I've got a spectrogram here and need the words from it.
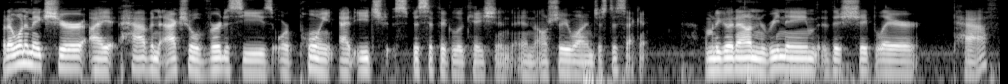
But I want to make sure I have an actual vertices or point at each specific location, and I'll show you why in just a second. I'm going to go down and rename this shape layer path.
